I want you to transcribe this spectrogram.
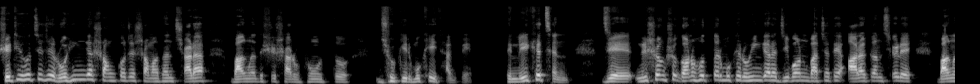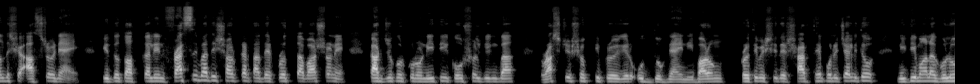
সেটি হচ্ছে যে রোহিঙ্গা সংকটের সমাধান ছাড়া বাংলাদেশের সার্বভৌমত্ব ঝুঁকির মুখেই থাকবে। তিনি লিখেছেন যে, নৃশংস গণহত্যার মুখে রোহিঙ্গারা জীবন বাঁচাতে আরাকান ছেড়ে বাংলাদেশে আশ্রয় নেয়। কিন্তু তৎকালীন ফ্যাসিবাদী সরকার তাদের প্রত্যাবাসনে কার্যকর কোনো নীতি, কৌশল কিংবা রাষ্ট্রীয় শক্তি প্রয়োগের উদ্যোগ নেয়নি। বরং প্রতিবেশীদের স্বার্থে পরিচালিত নীতিমালাগুলো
